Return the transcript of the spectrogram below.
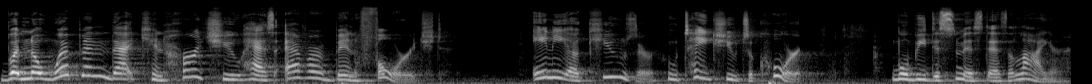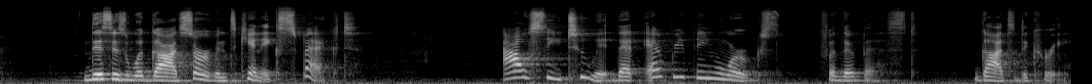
But no weapon that can hurt you has ever been forged. Any accuser who takes you to court will be dismissed as a liar. This is what God's servants can expect. I'll see to it that everything works for their best. God's decree.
